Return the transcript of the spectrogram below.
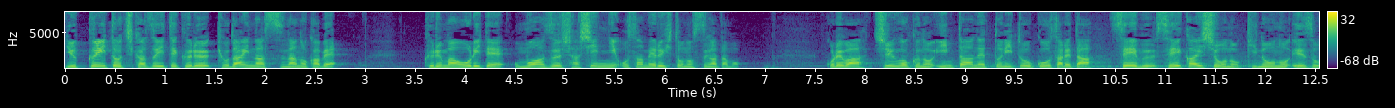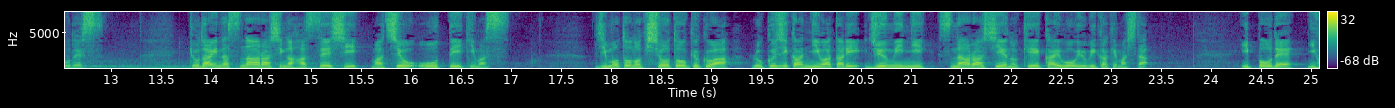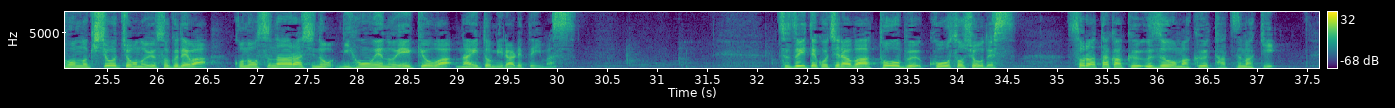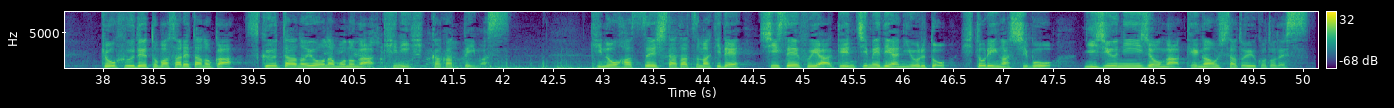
ゆっくりと近づいてくる巨大な砂の壁。車を降りて思わず写真に収める人の姿も。これは中国のインターネットに投稿された西部青海省の昨日の映像です。巨大な砂嵐が発生し街を覆っていきます。地元の気象当局は6時間にわたり住民に砂嵐への警戒を呼びかけました。一方で日本の気象庁の予測ではこの砂嵐の日本への影響はないとみられています。続いてこちらは東部江蘇省です。空高く渦を巻く竜巻。強風で飛ばされたのかスクーターのようなものが木に引っかかっています。昨日発生した竜巻で市政府や現地メディアによると1人が死亡20人以上が怪我をしたということです。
